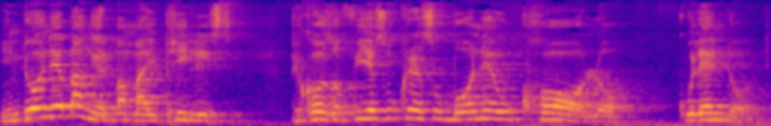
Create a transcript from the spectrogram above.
yintoni ebangela uba mayiphilise? Because of uYesu Kristu ubone ukholo kule ndoda.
